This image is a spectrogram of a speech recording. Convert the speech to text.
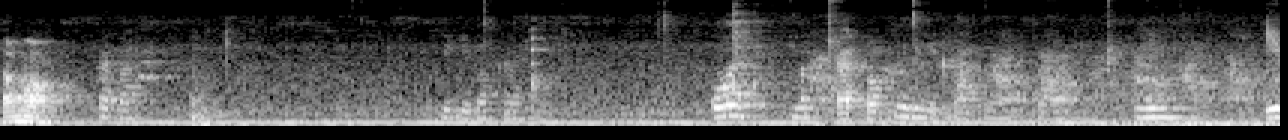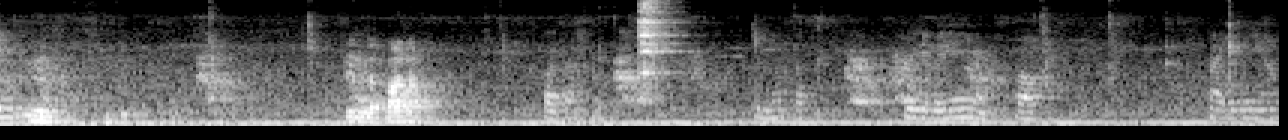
ทำหมอไปปะพี่ดีป่ะใครโอ้ยมันกัดก็คือมีตัดนะปลาอิ่ม อิ่มอืมกินกับป๊อตอะปลาจ้ะกินแล้วกันคือจะไปให้หยังพอไปเมียง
